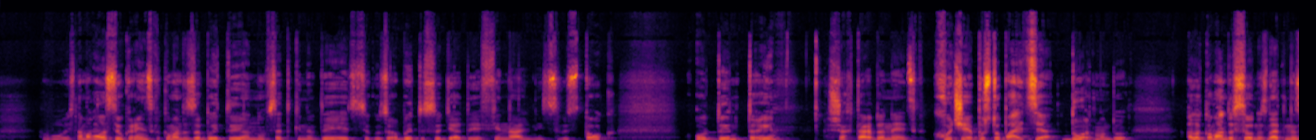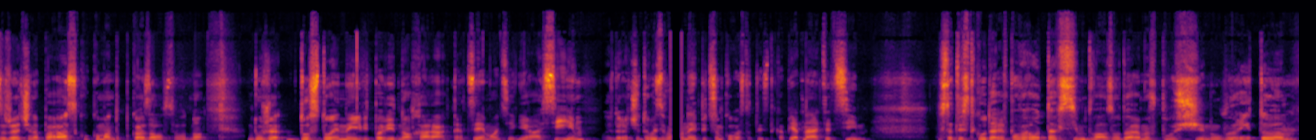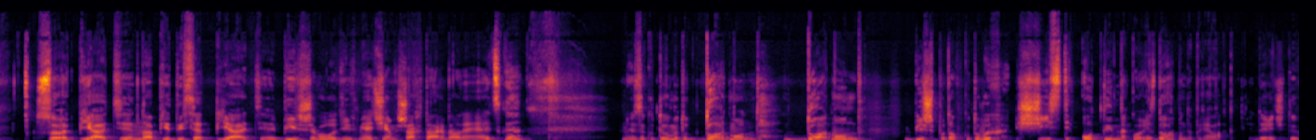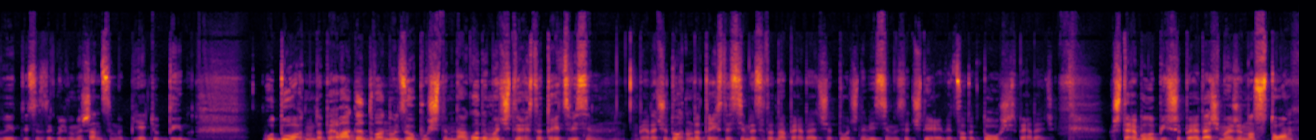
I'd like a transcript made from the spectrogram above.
Ось. Намагалася українська команда забити, ну все-таки не вдається цього зробити. Суддя дає фінальний свисток. 1-3 Шахтар Донецьк. Хоча поступається Дортмунду, але команда все одно, знаєте, незважаючи на поразку, команда показала все одно дуже достойний відповідно характер. Це емоції Герасі. Ось, до речі, друзі, вона і підсумкова статистика. 15-7. Статистика ударів по воротах, 7-2 з ударами в площину воріт. 45 на 55 більше володів м'ячем Шахтар Донецьк. Ну і закутили ми тут Дортмунд. Дортмунд більше подав кутових 6-1 на користь Дортмунда перевага. До речі, дивитися за гольовими шансами 5-1. У Дортмунда перевага 2-0 за опущеними нагодами, 438 передач у Дортмунда, 371 передача, точно 84% точність передач. У Штера було більше передач, майже на 100.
